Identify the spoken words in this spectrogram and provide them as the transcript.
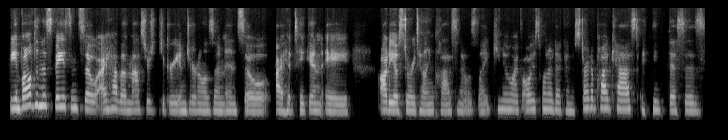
be involved in the space. And so I have a master's degree in journalism. And so I had taken a audio storytelling class and I was like, you know, I've always wanted to kind of start a podcast. I think this is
